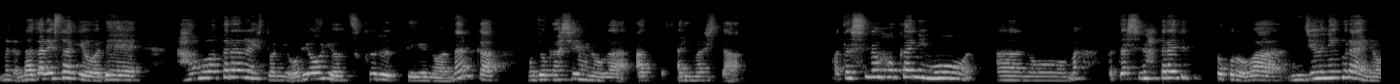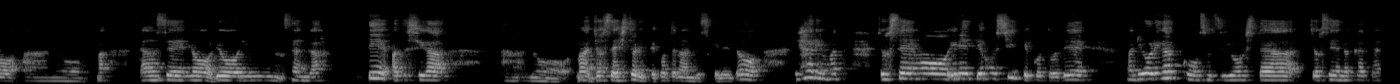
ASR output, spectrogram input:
なんか流れ作業で顔もわからない人にお料理を作るっていうのはなんかもどかしいものがありました。私の他にもあの、ま、私の働いてるところは20人ぐらいのあの、ま、男性の料理人さんがいて私があの、まあ、女性1人ってことなんですけれどやはり、ま、女性も入れてほしいってことで、ま、料理学校を卒業した女性の方が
